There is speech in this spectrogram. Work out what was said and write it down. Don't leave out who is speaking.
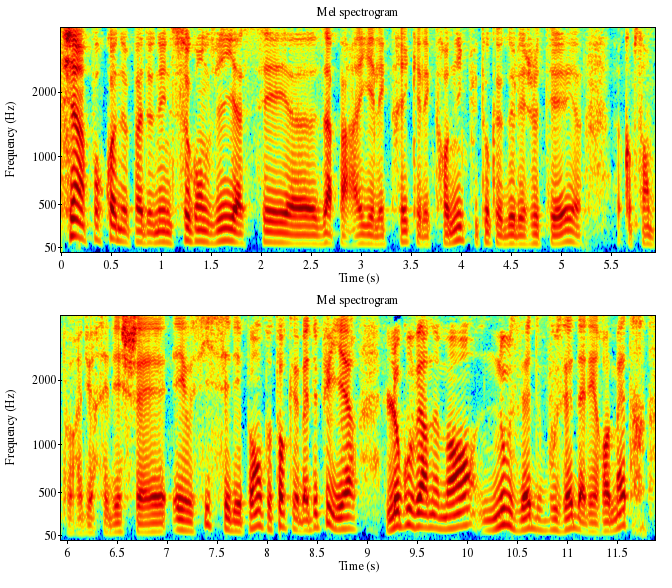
Speaker 1: Tiens, pourquoi ne pas donner une seconde vie à ces euh, appareils électriques, électroniques, plutôt que de les jeter euh, Comme ça, on peut réduire ses déchets et aussi ses dépenses, d'autant que bah, depuis hier, le gouvernement nous aide, vous aide à les remettre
